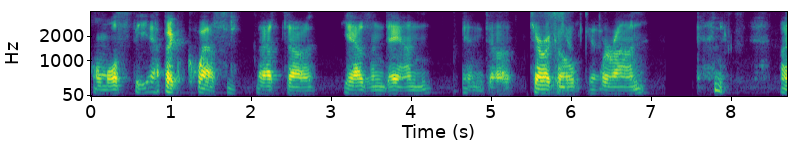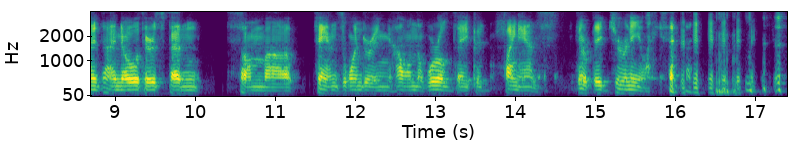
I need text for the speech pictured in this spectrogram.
almost the epic quest that uh, Yaz and Dan and uh, Jericho Jericho. were on. I, I know there's been some uh, fans wondering how in the world they could finance their big journey like that.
